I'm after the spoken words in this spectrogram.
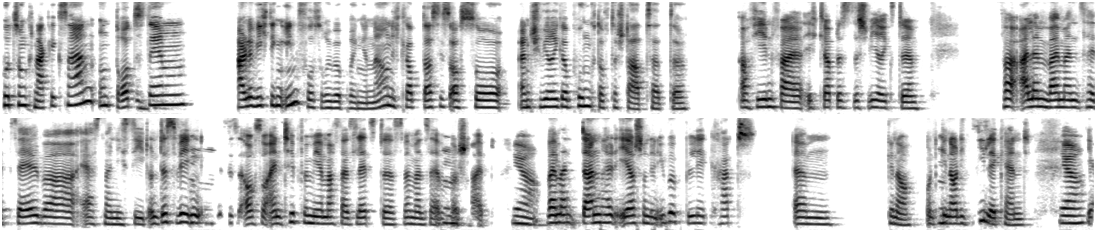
kurz und knackig sein und trotzdem alle wichtigen Infos rüberbringen. Ne? Und ich glaube, das ist auch so ein schwieriger Punkt auf der Startseite. Auf jeden Fall. Ich glaube, das ist das Schwierigste. Vor allem, weil man es halt selber erstmal nicht sieht. Und deswegen Mhm. ist es auch so ein Tipp von mir, mach's als letztes, wenn man es selber Mhm. schreibt. Ja. Weil man dann halt eher schon den Überblick hat, ähm, genau, und Mhm. genau die Ziele kennt. Ja. Ja,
